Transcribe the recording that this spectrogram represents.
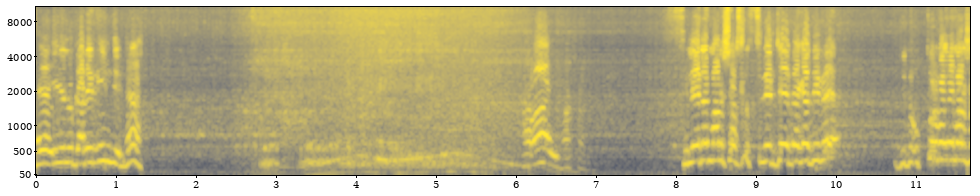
ভাইয়া এই হলো গাড়ির ইঞ্জিন হ্যাঁ? ভাই সিলেটের মানুষ আসলে সিলেট যায় টাকা দিবে যদি উত্তরবঙ্গের মানুষ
